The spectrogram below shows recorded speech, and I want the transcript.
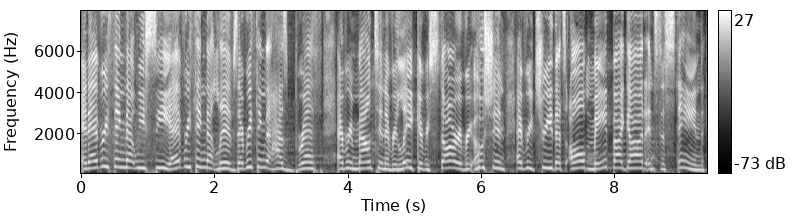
And everything that we see, everything that lives, everything that has breath, every mountain, every lake, every star, every ocean, every tree, that's all made by God and sustained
